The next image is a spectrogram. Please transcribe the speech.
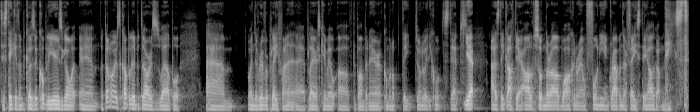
to stick at them because a couple of years ago, um, I don't know, there's a couple of doors as well, but um, when the River Plate fan, uh, players came out of the Bombonera coming up, they don't know way they come up the steps. Yeah. As they got there, all of a sudden they're all walking around funny and grabbing their face. They all got maced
